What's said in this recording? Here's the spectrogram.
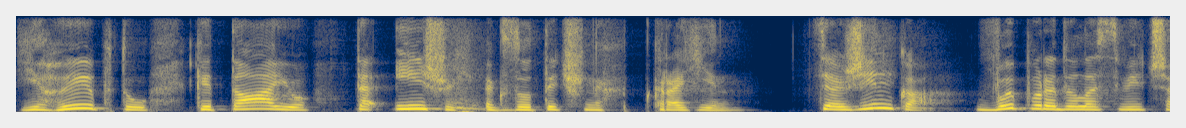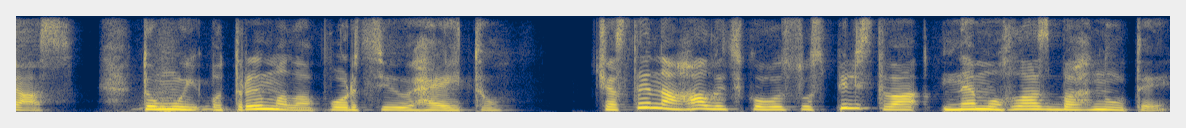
Єгипту, Китаю та інших екзотичних країн. Ця жінка випередила свій час, тому й отримала порцію гейту. Частина галицького суспільства не могла збагнути,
